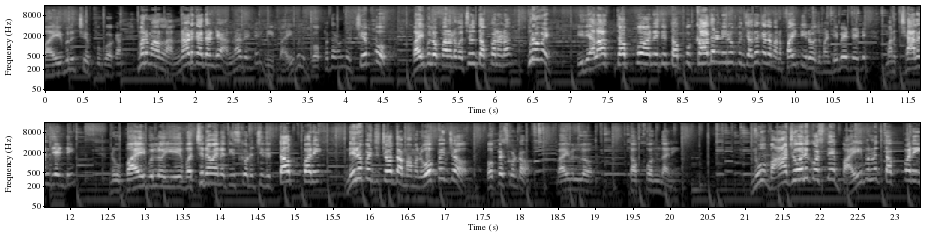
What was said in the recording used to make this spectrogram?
బైబిల్ చెప్పుకోక. మరి మనల్ని అన్నాడు కదండి. అన్నాడంటే నీ బైబిల్ గొప్పతనం నువ్వు చెప్పు. బైబిల్లో పలానా వచ్చిన తప్పు అన్నాడా ప్రూవ్ ఇట్ ఇది ఎలా తప్పు అనేది తప్పు కాదని నిరూపించి అదే కదా మన ఫైట్ ఈరోజు. మన డిబేట్ ఏంటి? మన ఛాలెంజ్ ఏంటి? నువ్వు బైబిల్లో ఏ వచనమైనా తీసుకొని వచ్చింది తప్పని నిరూపించి చూద్దాం మమ్మల్ని ఒప్పించో. ఒప్పేసుకుంటాం. బైబిల్లో తప్పు ఉందని నువ్వు మా జోలికి వస్తే బైబిల్ని తప్పని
